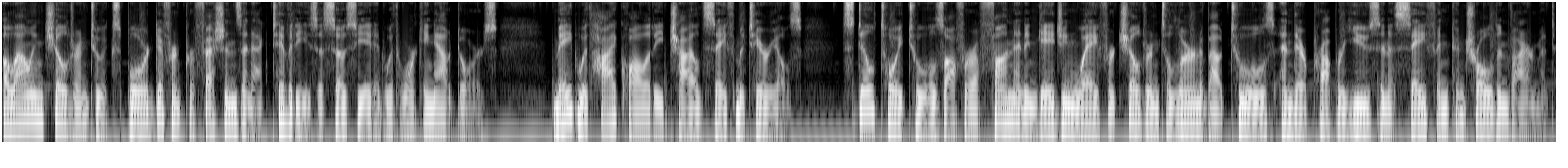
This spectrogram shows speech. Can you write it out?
allowing children to explore different professions and activities associated with working outdoors. Made with high-quality, child-safe materials, Stihl Toy Tools offer a fun and engaging way for children to learn about tools and their proper use in a safe and controlled environment.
